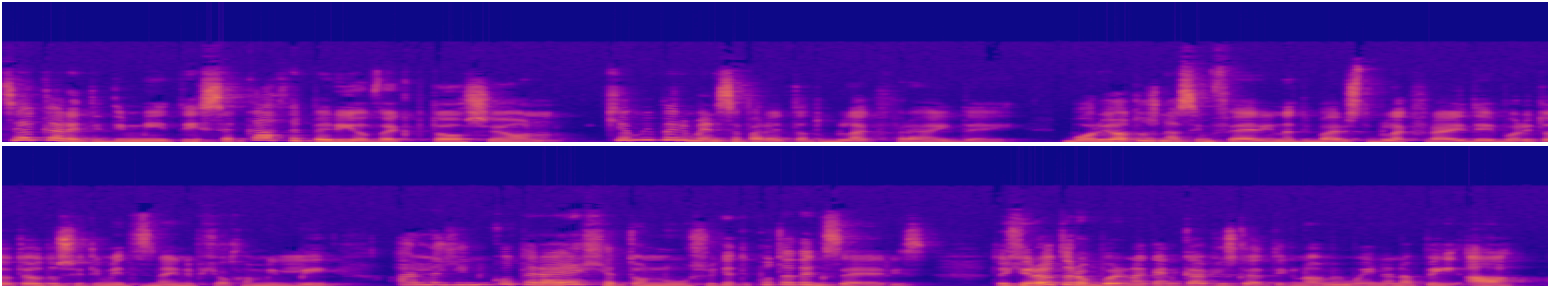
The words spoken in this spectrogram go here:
τσέκαρε την τιμή της σε κάθε περίοδο εκπτώσεων και μην περιμένεις απαραίτητα του Black Friday. Μπορεί όντως να συμφέρει να την πάρεις στο Black Friday, μπορεί τότε όντως η τιμή της να είναι πιο χαμηλή, αλλά γενικότερα έχει το νου σου γιατί ποτέ δεν ξέρεις. Το χειρότερο που μπορεί να κάνει κάποιος, κατά τη γνώμη μου, είναι να πει Α,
